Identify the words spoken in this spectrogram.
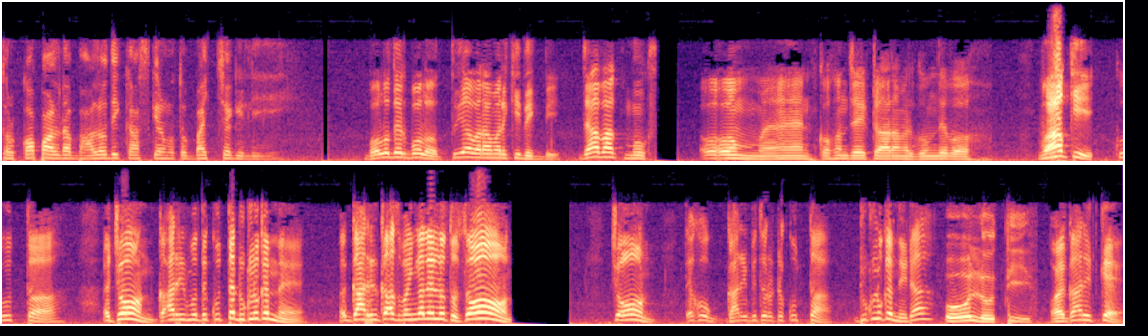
তোর কপালটা ভালো দিক আজকের মতো বাচ্চা গেলি। বলদের বলদ তুই আবার আমার কি দেখবি? যা বাক মুখ ও ম্যান কখন যে একটু আরামের ঘুম দেব। বাহ কি কুত্তা। জন গাড়ির মধ্যে কুত্তা ঢুকলো কেমনে? গাড়ির কাজ ভাঙ্গা লেলো তো জন। জন দেখো গাড়ির ভিতরে একটা কুত্তা। ঢুকলো কেমনে এটা? ও লতিফ। ওই গাড়িত কে?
